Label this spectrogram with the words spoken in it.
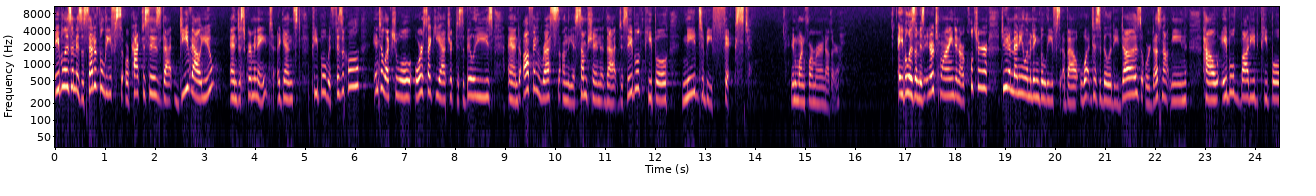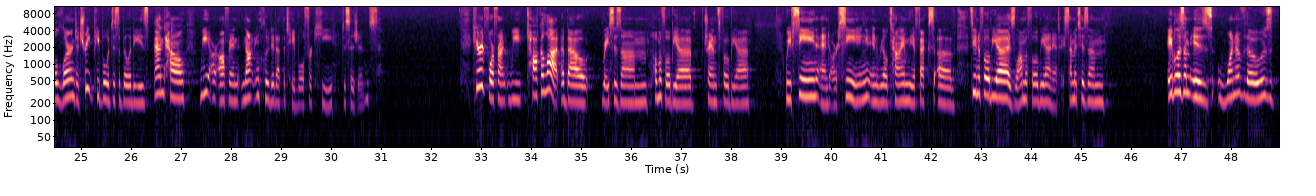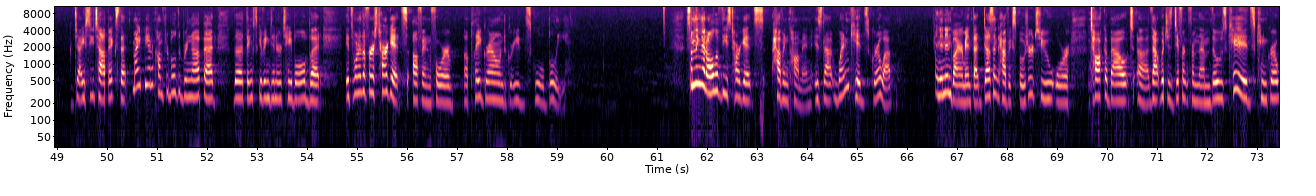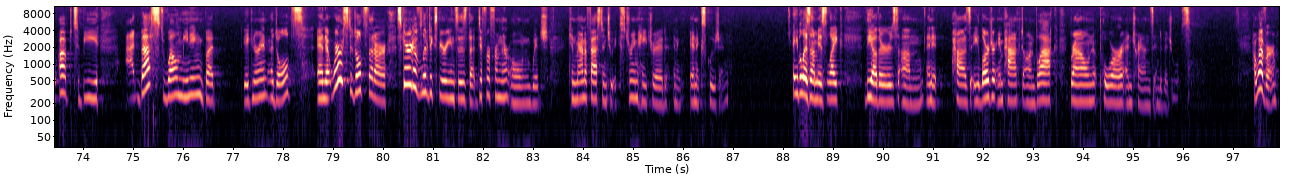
ableism is a set of beliefs or practices that devalue and discriminate against people with physical, intellectual, or psychiatric disabilities, and often rests on the assumption that disabled people need to be fixed in one form or another. Ableism is intertwined in our culture due to many limiting beliefs about what disability does or does not mean, how able bodied people learn to treat people with disabilities, and how we are often not included at the table for key decisions. Here at Forefront, we talk a lot about racism, homophobia, transphobia. We've seen and are seeing in real time the effects of xenophobia, Islamophobia, and anti Semitism. Ableism is one of those dicey topics that might be uncomfortable to bring up at the Thanksgiving dinner table, but it's one of the first targets often for a playground grade school bully. Something that all of these targets have in common is that when kids grow up in an environment that doesn't have exposure to or talk about uh, that which is different from them, those kids can grow up to be, at best, well meaning but ignorant adults, and at worst, adults that are scared of lived experiences that differ from their own, which can manifest into extreme hatred and, and exclusion. Ableism is like the others, um, and it has a larger impact on black, brown, poor, and trans individuals. However,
